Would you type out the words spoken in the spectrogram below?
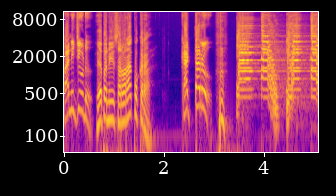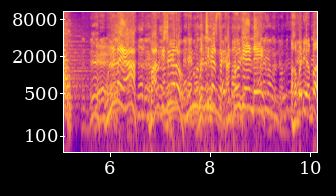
పని చూడు. ఏ పని? సర్వరా కుక్కరా? కట్టరు. బాలకృష్ణ గారు వచ్చి కాస్త కంట్రోల్ చేయండి. అబ్బడి అబ్బా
